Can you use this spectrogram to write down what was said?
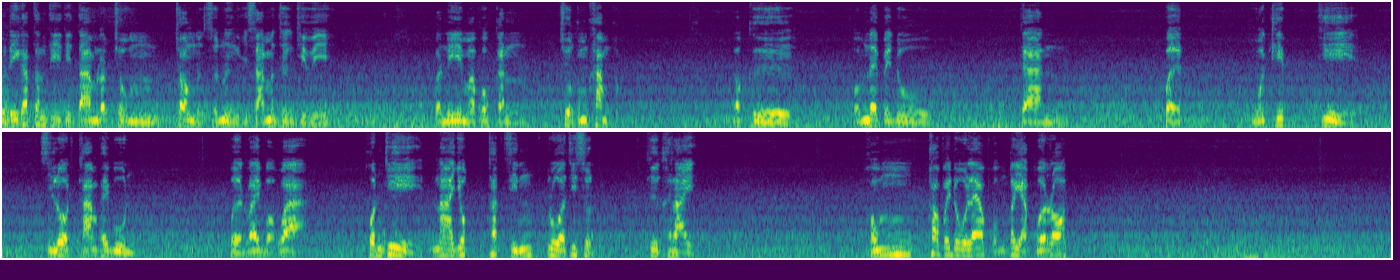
วัสดีครับท่านที่ติดตามรับชมช่อง 101 อีสานบันเทิงทีวี วันนี้มาพบกันช่วงค่ำๆครับ ก็คือผมได้ไปดูการเปิดหัวคลิปที่สิโรดค้ามไพบูลเปิดไว้บอกว่า คนที่นายกทักษิณกลัวที่สุดคือใคร ผมเข้าไปดูแล้วผมก็อยากหัวเราะ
